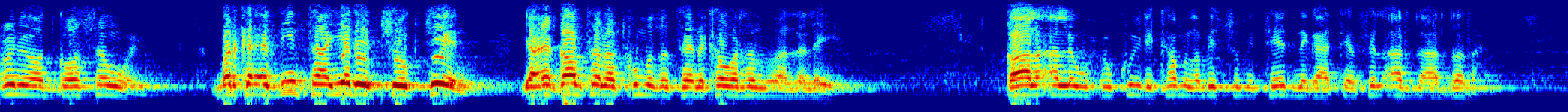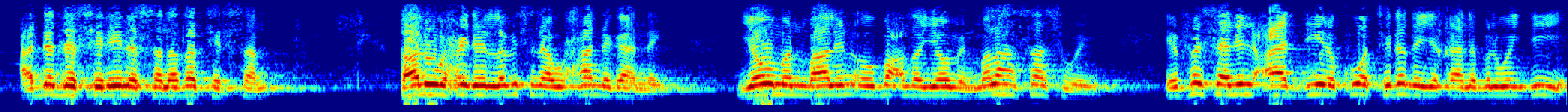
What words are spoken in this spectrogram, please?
cuni ood goosan wey marka addiintaa yareed joogteen yaa ciqaabtan aad ku mudateen ka warran baa la leeyahay qaala alla wuxuu ku yidhi kam labistum inteed nagaateen fil ardi ardada cadada siniina sanado tirsan qaaluu waxay dhihi labisnaa waxaa nagaanay yowman maalin oo bacda yowmin malaha saas weeye ee fasalilcaadiina kuwa tirada yaqaana bal weydiiye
